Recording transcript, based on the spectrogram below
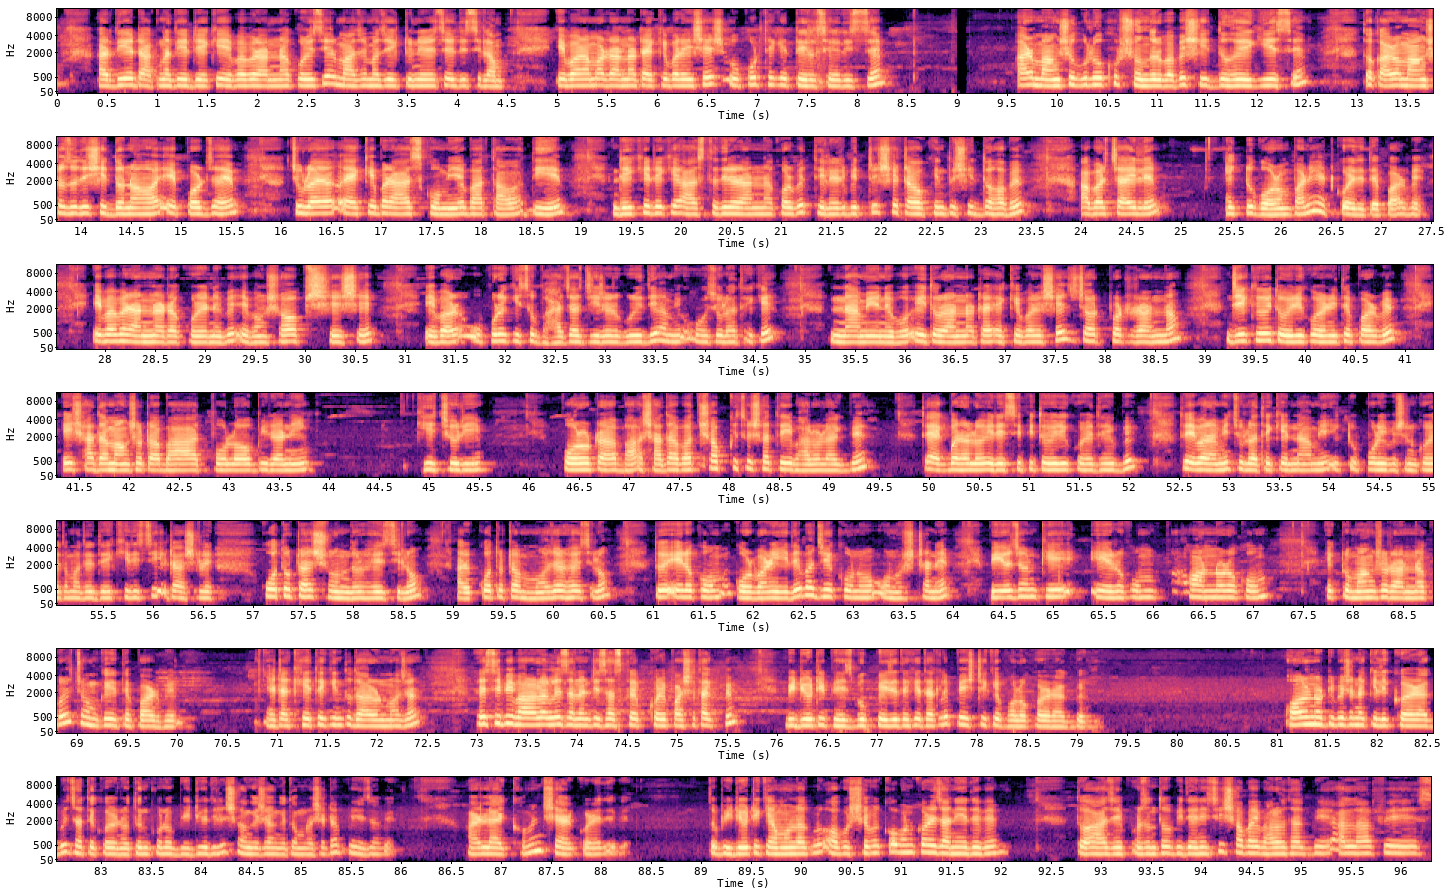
আর দিয়ে ডাকনা দিয়ে ডেকে এভাবে রান্না করেছি আর মাঝে মাঝে একটু নেড়ে ছেড়ে দিছিলাম। এবার আমার রান্নাটা একেবারে শেষ, উপর থেকে তেল ছেড়ে দিচ্ছে। আর মাংসগুলো খুব সুন্দরভাবে সিদ্ধ হয়ে গিয়েছে। তো কারও মাংস যদি সিদ্ধ না হয়, এ পর্যায়ে চুলায় একেবারে আঁচ কমিয়ে বা তাওয়া দিয়ে ঢেকে ঢেকে আস্তে ধীরে রান্না করবে, তেলের ভিতরে সেটাও কিন্তু সিদ্ধ হবে। আবার চাইলে একটু গরম পানি অ্যাড করে দিতে পারবে। এভাবে রান্নাটা করে নেবে এবং সব শেষে এবার উপরে কিছু ভাজা জিরের গুঁড়ি দিয়ে আমি ও চুলা থেকে নামিয়ে নেব। এই তো রান্নাটা একেবারে শেষ, ঝটপট রান্না। যে কেউই তৈরি করে নিতে পারবে। এই সাদা মাংসটা, ভাত, পোলাও, বিরিয়ানি, খিচুড়ি, পরোটা, ভা, সাদা ভাত সব কিছুর সাথেই ভালো লাগবে। তো একবার হলো এই রেসিপি তৈরি করে দেখবে। তো এবার আমি চুলা থেকে নামিয়ে একটু পরিবেশন করে তোমাদের দেখিয়ে দিচ্ছি এটা আসলে কতটা সুন্দর হয়েছিল আর কতটা মজার হয়েছিল। তো এরকম কোরবানি ঈদে বা যে কোনো অনুষ্ঠানে প্রিয়জনকে এরকম অন্যরকম একটু মাংস রান্না করে চমকে দিতে পারবে। এটা খেতে কিন্তু দারুণ মজার। রেসিপি ভালো লাগলে চ্যানেলটি সাবস্ক্রাইব করে পাশে থাকবে। ভিডিওটি ফেসবুক পেজে দেখে থাকলে পেজটিকে ফলো করে রাখবে। অল নোটিফিকেশানে ক্লিক করে রাখবে, যাতে করে নতুন কোনো ভিডিও দিলে সঙ্গে সঙ্গে তোমরা সেটা পেয়ে যাবে। আর লাইক কমেন্ট শেয়ার করে দেবে। তো ভিডিওটি কেমন লাগল অবশ্যই কমেন্ট করে জানিয়ে দেবে। তো আজ এ পর্যন্ত বিদায় নিচ্ছি, সবাই ভালো থাকবে, আল্লাহ হাফেজ।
